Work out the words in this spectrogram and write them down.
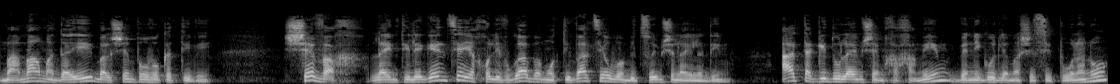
מאמר מדעי בעל שם פרובוקטיבי. שבח לאינטליגנציה יכול לפגוע במוטיבציה ובביצועים של הילדים. אל תגידו להם שהם חכמים, בניגוד למה שסיפרו לנו.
